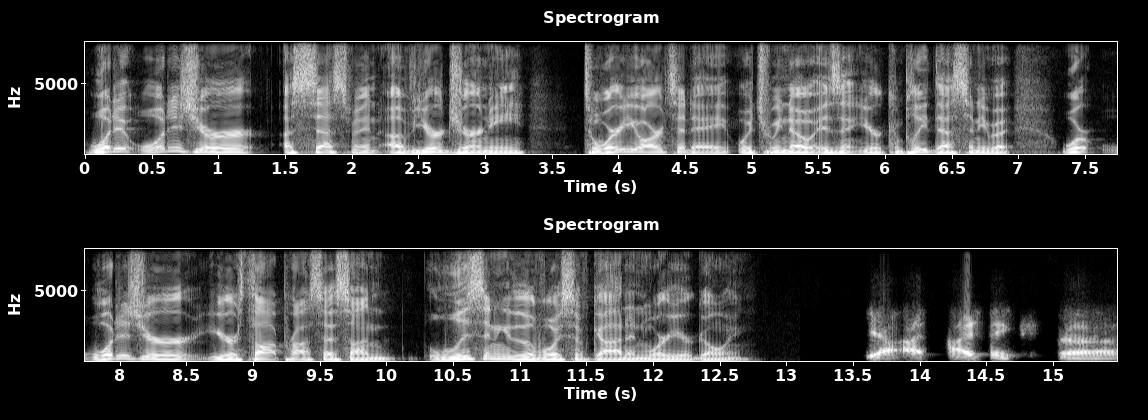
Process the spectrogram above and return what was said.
what it, what is your assessment of your journey to where you are today which we know isn't your complete destiny but what what is your your thought process on listening to the voice of God and where you're going? Yeah I I think uh,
